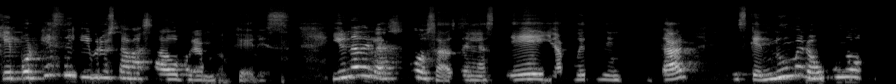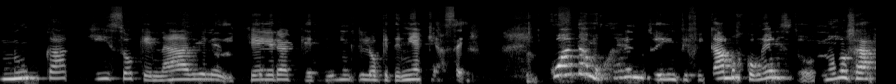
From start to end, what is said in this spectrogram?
que por qué este libro está basado para mujeres. Y una de las cosas en las que ella puede identificar es que número uno, nunca quiso que nadie le dijera que lo que tenía que hacer. ¿Cuántas mujeres nos identificamos con esto? ¿no? O sea,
